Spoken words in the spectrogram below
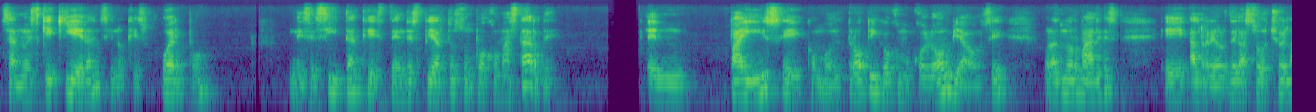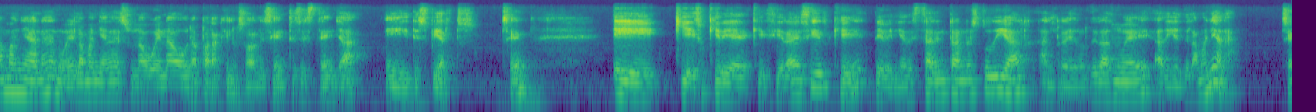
o sea, no es que quieran, sino que su cuerpo necesita que estén despiertos un poco más tarde. En país eh, como el trópico, como Colombia, o ¿sí? horas normales, eh, alrededor de las 8 de la mañana, 9 de la mañana es una buena hora para que los adolescentes estén ya eh, despiertos. ¿sí? Que eso quisiera decir que deberían estar entrando a estudiar alrededor de las 9 a 10 de la mañana. ¿sí?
